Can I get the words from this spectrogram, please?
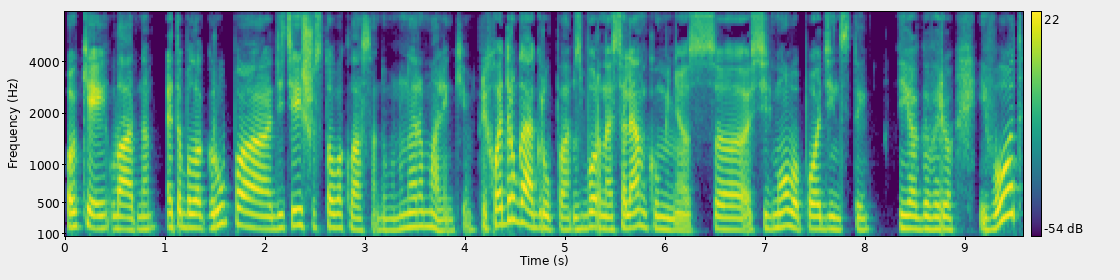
окей, ладно. Это была группа детей шестого класса. Думаю, ну, наверное, маленькие. Приходит другая группа, сборная солянка у меня с э, седьмого по одиннадцатый. Я говорю, и вот,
